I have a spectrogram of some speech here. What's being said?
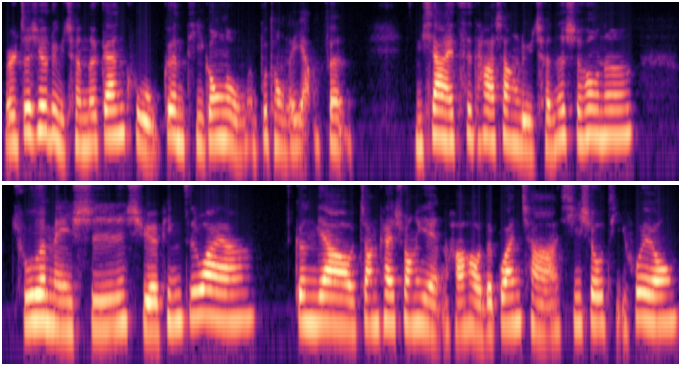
而这些旅程的甘苦，更提供了我们不同的养分。你下一次踏上旅程的时候呢，除了美食、血拼之外啊，更要张开双眼，好好的观察、吸收、体会哦。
